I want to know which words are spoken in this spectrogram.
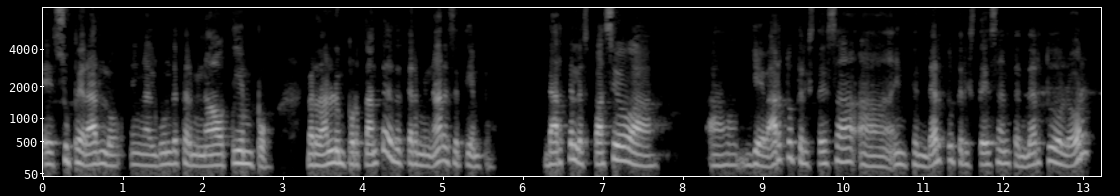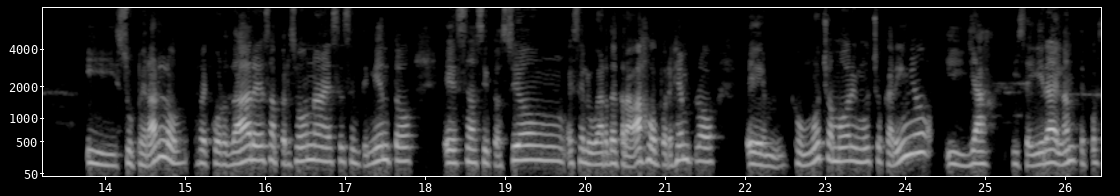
eh, superarlo en algún determinado tiempo, ¿verdad? Lo importante es determinar ese tiempo darte el espacio a, llevar tu tristeza, a entender tu tristeza, a entender tu dolor y superarlo, recordar esa persona, ese sentimiento, esa situación, ese lugar de trabajo, por ejemplo, em, con mucho amor y mucho cariño y ya, y seguir adelante, pues.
